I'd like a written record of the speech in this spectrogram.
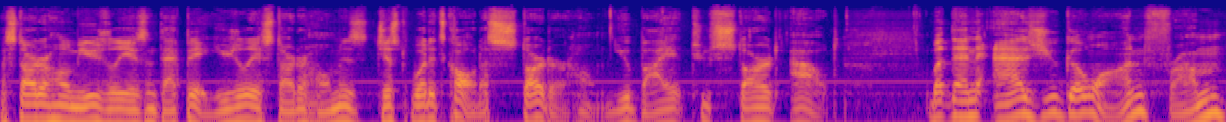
A starter home usually isn't that big. Usually, a starter home is just what it's called a starter home. You buy it to start out. But then, as you go on from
